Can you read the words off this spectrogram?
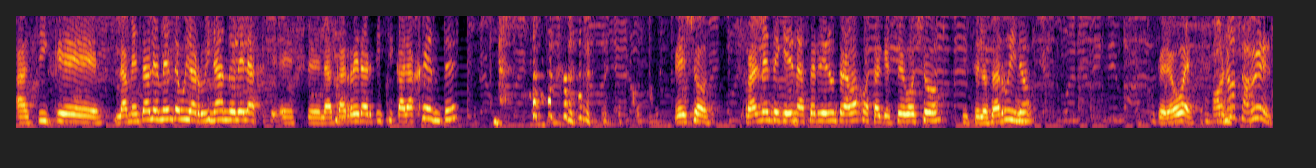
Así que lamentablemente voy arruinándole la, este, la carrera artística a la gente. Ellos realmente quieren hacer bien un trabajo hasta que llego yo y se los arruino. Pero bueno. O no sabés,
